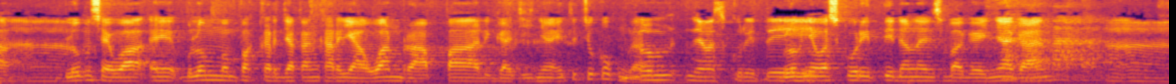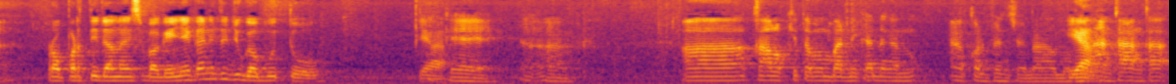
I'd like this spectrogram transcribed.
Ah. belum sewa, eh belum mempekerjakan karyawan berapa, di gajinya itu cukup nggak? Belum nyewa security. Belum nyewa security dan lain sebagainya kan, Ah, ah. Properti dan lain sebagainya kan itu juga butuh. Ya, Oke. heeh. Eh, kalau kita membandingkan dengan eh, konvensional, mungkin Ya. angka-angka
